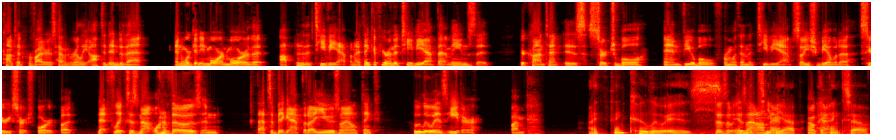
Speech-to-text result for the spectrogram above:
content providers haven't really opted into that. And we're getting more and more that opt into the TV app. And I think if you're in the TV app, that means that your content is searchable and viewable from within the TV app. So you should be able to Siri search for it. But Netflix is not one of those. And that's a big app that I use. And I don't think Hulu is either. I'm I think Hulu is. Does it- is that on the on TV there? app. Okay. I think so.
